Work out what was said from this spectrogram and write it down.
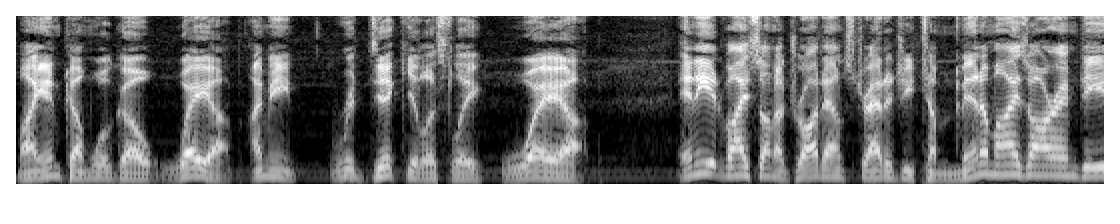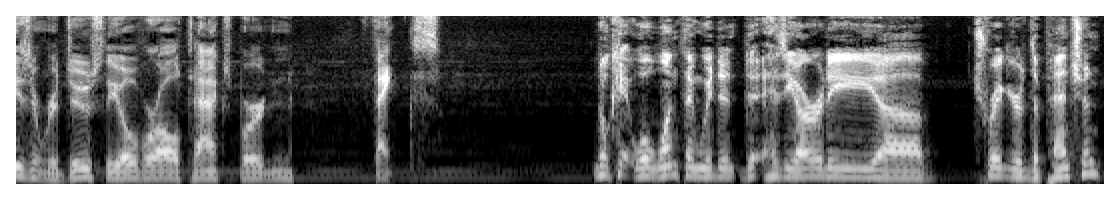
my income will go way up. I mean, ridiculously way up. Any advice on a drawdown strategy to minimize RMDs and reduce the overall tax burden? Thanks. Okay, well, one thing we didn't has he already uh, triggered the pension?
